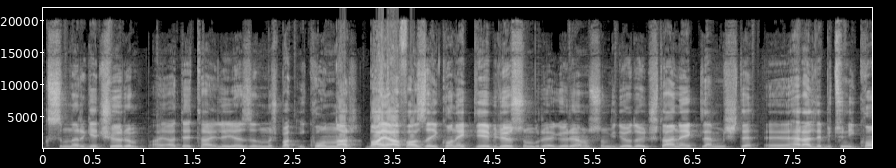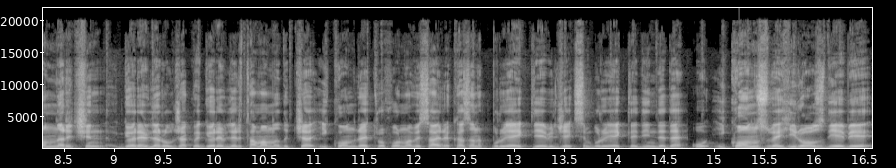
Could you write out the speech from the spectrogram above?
Kısımları geçiyorum. Bayağı detaylı yazılmış. Bak ikonlar. Bayağı fazla ikon ekleyebiliyorsun buraya görüyor musun? Videoda 3 tane eklenmişti. Ee, herhalde bütün ikonlar için görevler olacak ve görevleri tamamladıkça ikon, retro forma vesaire kazanıp buraya ekleyebileceksin. Buraya eklediğinde de o icons ve heroes diye bir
